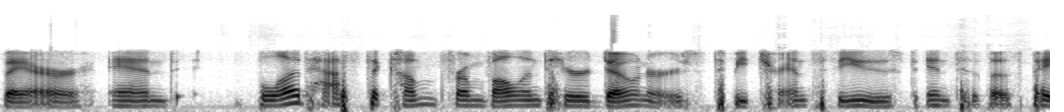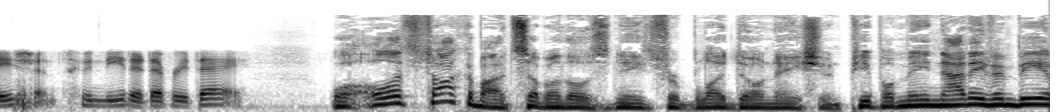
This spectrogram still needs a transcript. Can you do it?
there, and blood has to come from volunteer donors to be transfused into those patients who need it every day. Well, let's talk about some of those needs for blood donation. People may not even be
